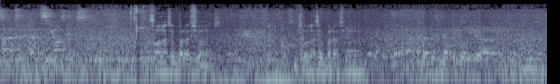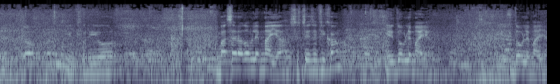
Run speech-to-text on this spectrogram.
son las separaciones? Son las separaciones. Son las separaciones. Inferior. Va a ser a doble malla. Si ustedes se fijan, es doble malla. Doble malla.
